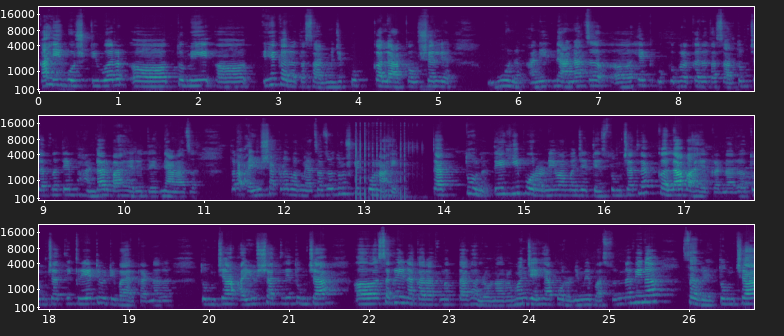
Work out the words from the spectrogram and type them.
काही गोष्टीवर तुम्ही हे करत असाल म्हणजे खूप कला कौशल्य गुण आणि ज्ञानाचं हे करत असाल तुमच्यातनं ते भांडार बाहेर येते ज्ञानाचं. तर आयुष्याकडे बघण्याचा जो दृष्टिकोन आहे त्यातून ते ही पौर्णिमा म्हणजे तेच तुमच्यातल्या कला बाहेर काढणारं तुमच्यातली क्रिएटिव्हिटी बाहेर काढणारं तुमच्या आयुष्यातली तुमच्या सगळी नकारात्मकता घालवणारं म्हणजे ह्या पौर्णिमेपासून नवीन सगळे तुमच्या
